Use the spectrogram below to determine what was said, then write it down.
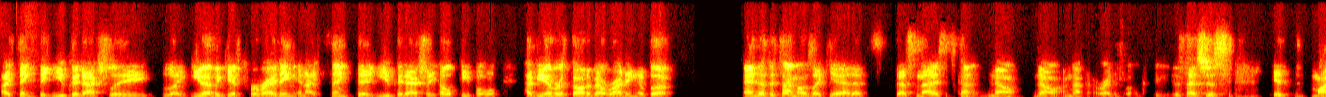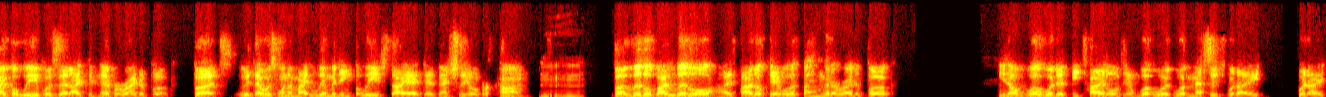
I think that you could actually like you have a gift for writing, and I think that you could actually help people. Have you ever thought about writing a book?" And at the time, I was like, "Yeah, that's that's nice. It's kind of no, no, I'm not going to write a book. That's just it. My belief was that I could never write a book but that was one of my limiting beliefs that I had to eventually overcome. Mm-hmm. But little by little, I thought, okay, well, if I'm going to write a book, you know, what would it be titled, and what what, what message would I would I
